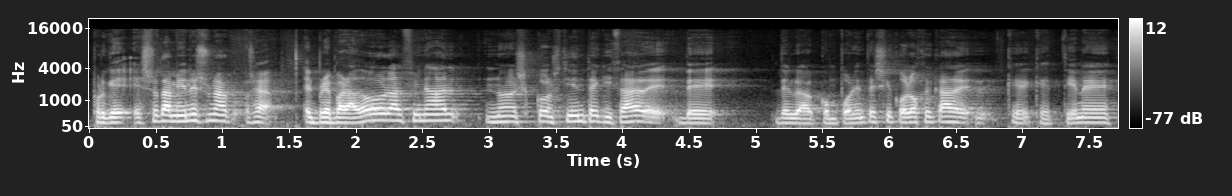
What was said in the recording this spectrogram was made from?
porque eso también es una... O sea, el preparador al final no es consciente quizá de, de, la componente psicológica que, que, tiene,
